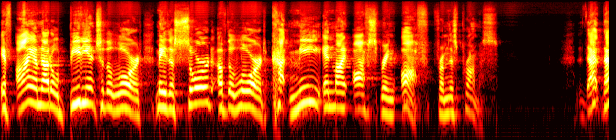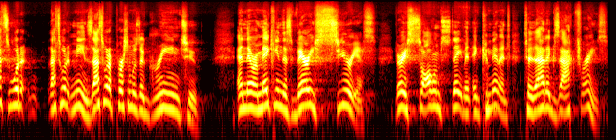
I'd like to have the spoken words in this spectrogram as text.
if I am not obedient to the Lord, may the sword of the Lord cut me and my offspring off from this promise. That, that's, what it, that's what it means. That's what a person was agreeing to. And they were making this very serious, very solemn statement and commitment to that exact phrase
